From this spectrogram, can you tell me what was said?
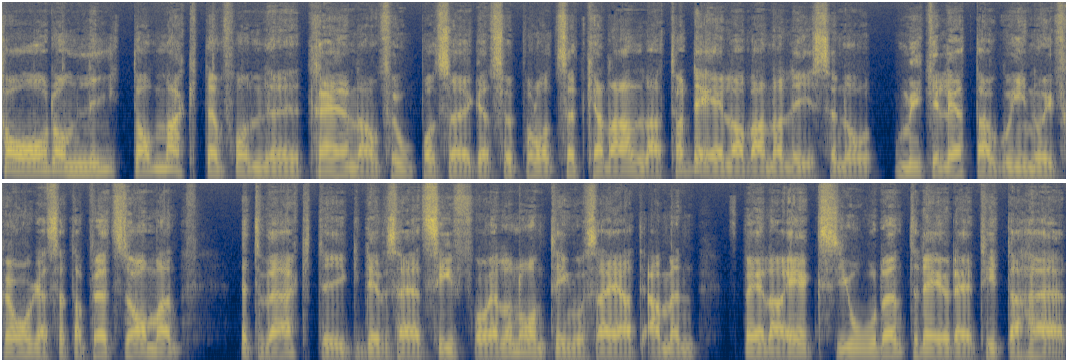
tar de lite av makten från eh, tränaren, fotbollsögat, för på något sätt kan alla ta del av analysen och mycket lättare att gå in och ifrågasätta. Plötsligt har man ett verktyg, det vill säga ett siffror eller någonting och säga att ja, men, spelare X gjorde inte det och det, titta här.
